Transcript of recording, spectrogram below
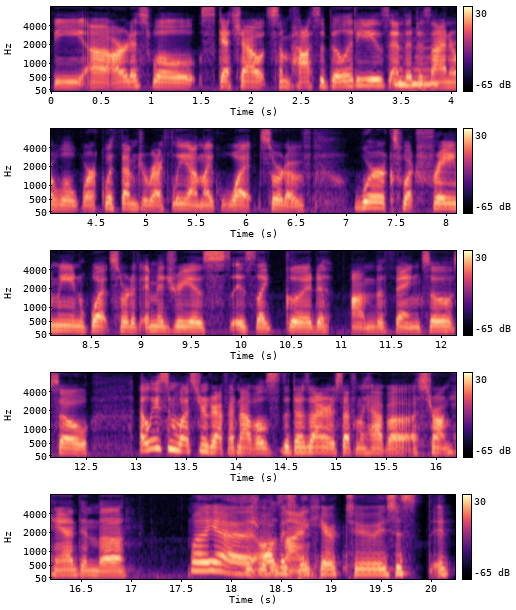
the uh, artist will sketch out some possibilities, and the designer will work with them directly on like what sort of works, what framing, what sort of imagery is is like good on the thing. So so. At least in Western graphic novels, the designers definitely have a, a strong hand in the Well, yeah, obviously design. here too. It's just it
